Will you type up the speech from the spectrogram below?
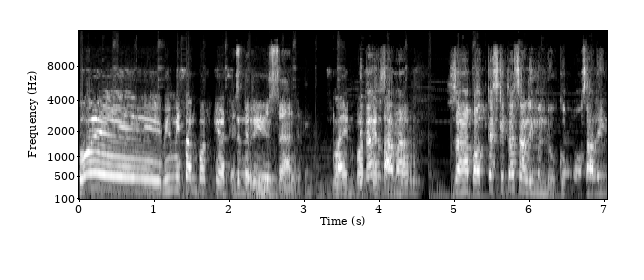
Woi, Mimisan Podcast Caster dengerin. Mimisan, katanya. Selain podcast sesama- sabar, Sama podcast kita saling mendukung, mau saling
